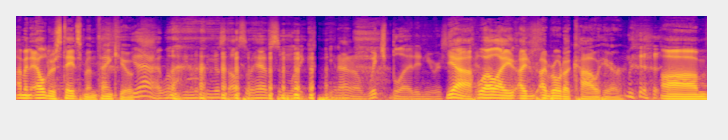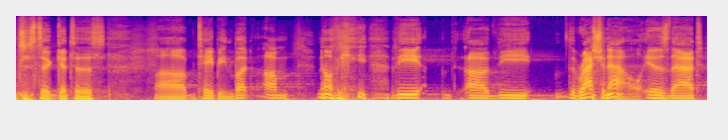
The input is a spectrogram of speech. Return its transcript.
I'm an elder statesman. Thank you. Yeah, well, you, mu- you must also have some like you know, I don't know witch blood in you or something. Yeah, well, I, I, I rode a cow here um, just to get to this uh, taping, but um, no, the the uh, the the rationale is that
